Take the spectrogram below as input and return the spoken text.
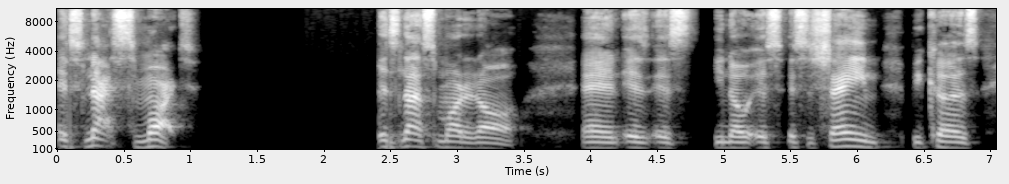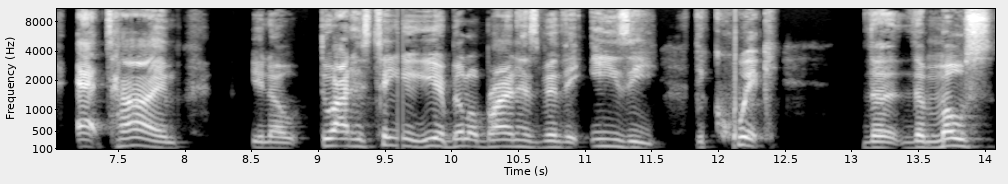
it's not smart. It's not smart at all. and it's, it's you know it's it's a shame because at time, you know, throughout his tenure year, Bill O'Brien has been the easy, the quick, the the most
